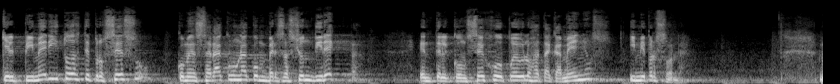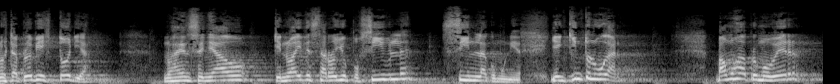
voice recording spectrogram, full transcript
que el primer hito de este proceso comenzará con una conversación directa entre el Consejo de Pueblos Atacameños y mi persona. Nuestra propia historia nos ha enseñado que no hay desarrollo posible sin la comunidad. Y en quinto lugar, vamos a promover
